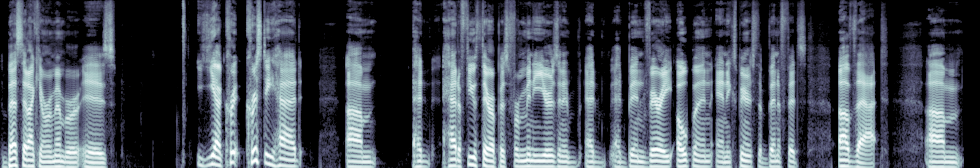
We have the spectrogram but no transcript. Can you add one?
the best that I can remember is, yeah, Chri- Christy had, um, had had a few therapists for many years and had had had been very open and experienced the benefits of that, um,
